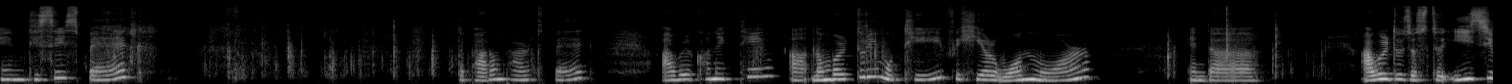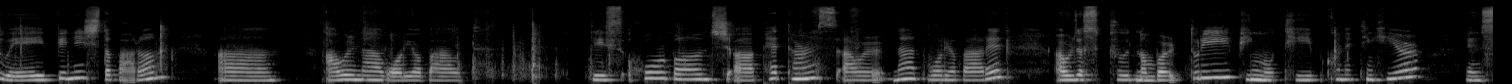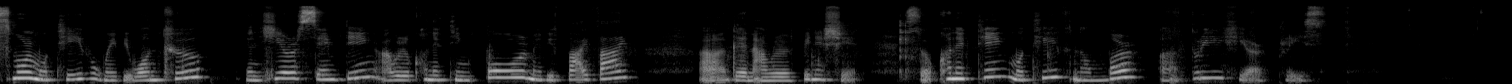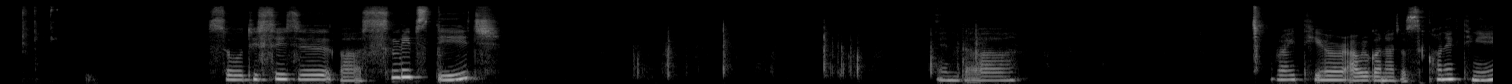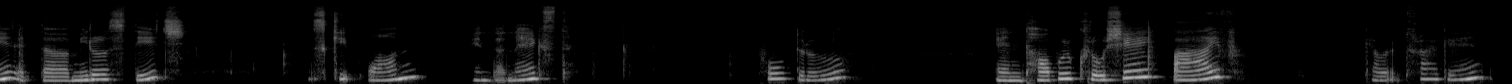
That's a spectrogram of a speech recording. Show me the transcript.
and this is back the bottom part back I will connecting uh, number three motif here one more. And uh, I will do just the easy way. Finish the bottom. Uh, I will not worry about this whole bunch uh, patterns. I will not worry about it. I will just put number three big motif connecting here and small motif maybe one two. And here same thing I will connecting four maybe five five. Uh, then I will finish it. So connecting motif number uh, three here please. So this is a slip stitch. And uh, right here I will gonna just connecting it at the middle stitch. Skip one and the next. Pull through. And double crochet five. Okay I will try again.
